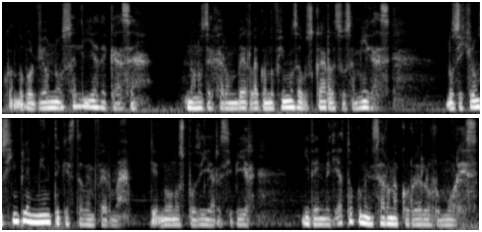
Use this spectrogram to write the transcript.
Cuando volvió no salía de casa. No nos dejaron verla cuando fuimos a buscarla a sus amigas. Nos dijeron simplemente que estaba enferma, que no nos podía recibir, y de inmediato comenzaron a correr los rumores.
